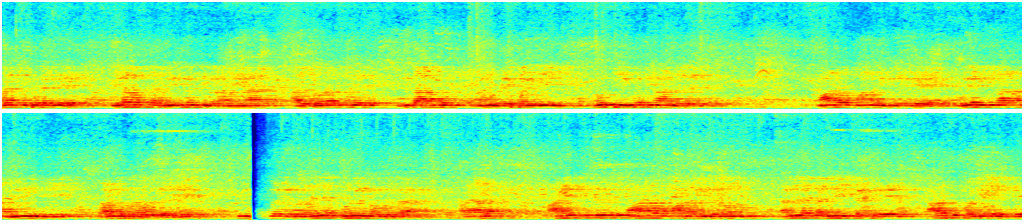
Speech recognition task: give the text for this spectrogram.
அதற்கு பிறகு இலவச மிகுதி வழங்கினார். அது தொடர்ந்து இந்த ஆண்டும் நம்முடைய பள்ளியில் நூற்றி இருபத்தி நாலு மாணவ மாணவிகளுக்கு விலையில்லா மிகுதி வழங்கப்பட உள்ளது. உங்களுக்கு வந்து முன்னுரிமை கொடுக்குறாங்க அதனால் அனைத்து மாணவ மாணவிகளும் நல்ல கல்வியை கற்று அரசு பள்ளிகளுக்கு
